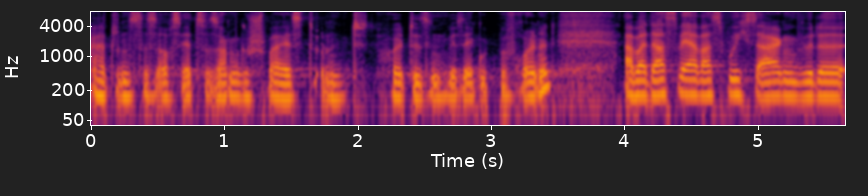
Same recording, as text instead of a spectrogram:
hat uns das auch sehr zusammengeschweißt und heute sind wir sehr gut befreundet. Aber das wäre was, wo ich sagen würde,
